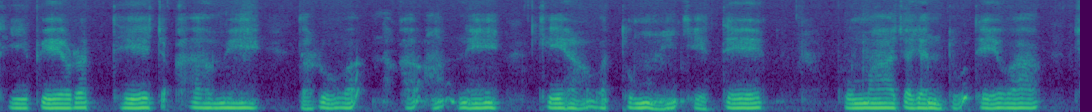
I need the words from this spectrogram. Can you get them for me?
ทีเปรัต เทจะคามีตรุวะนาคาหะเนเคหาวัตถุมหิเขเตภูมาจยันตุเทวาช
